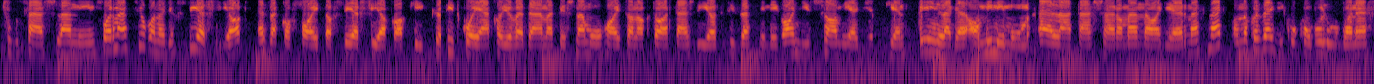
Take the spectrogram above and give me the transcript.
csúszás lenni információban, hogy a férfiak, ezek a fajta férfiak, akik titkolják a jövedelmet és nem óhajtanak tartásdíjat fizetni még annyit sem, ami egyébként tényleg a minimum ellátására menne a gyermeknek, annak az egyik oka valóban ez,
